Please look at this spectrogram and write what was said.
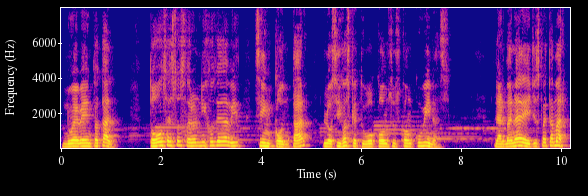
nueve en total. Todos estos fueron hijos de David, sin contar los hijos que tuvo con sus concubinas. La hermana de ellos fue Tamar.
